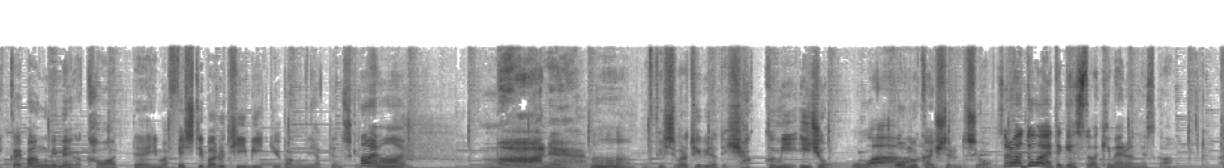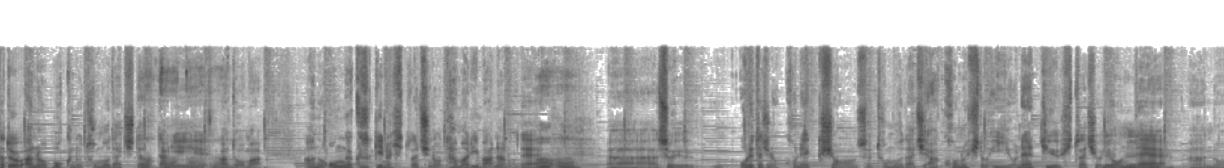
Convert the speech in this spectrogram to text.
一回番組名が変わって今フェスティバル TV っていう番組やってるんですけど、はいはいまあねうん。もうフェスティバル TV だって100組以上お迎えしてるんですよ。それはどうやってゲストは決めるんですか？例えばあの僕の友達だったり、うんうんうんうん。あとまああの音楽好きな人たちのたまり場なので、うんうん。あーそういう俺たちのコネクションそういう友達あこの人いいよねっていう人たちを呼んで、あの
